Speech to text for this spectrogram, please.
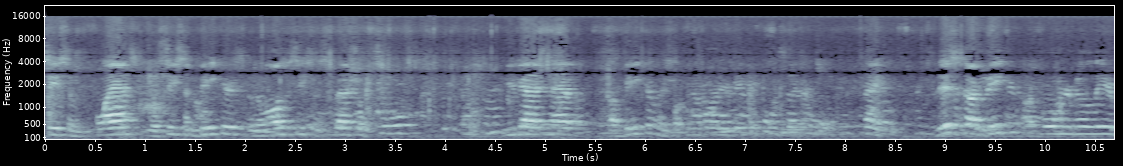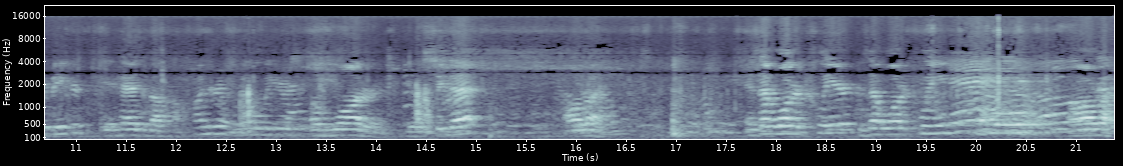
see some flasks, you'll see some beakers, and you'll also see some special tools. You guys have a beaker. Can I borrow your beaker for one second? Thank you. This is our beaker, our 400 milliliter beaker. It has about 100 milliliters of water in it. You see that? All right. Is that water clear? Is that water clean? All right.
